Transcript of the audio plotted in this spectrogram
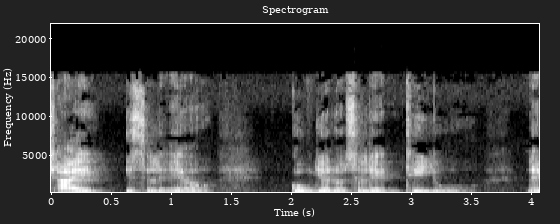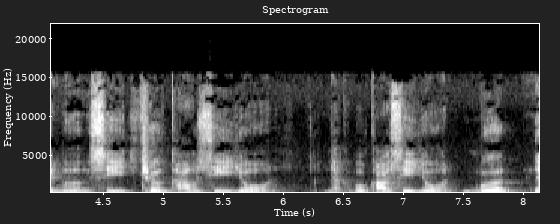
ใช้อิสราเอล กรุงเยรูซาเล็มที่อยู่ในเมืองซีเชือกเขาซีโยนนะครับภูเขาซีโยนเมื่อใน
